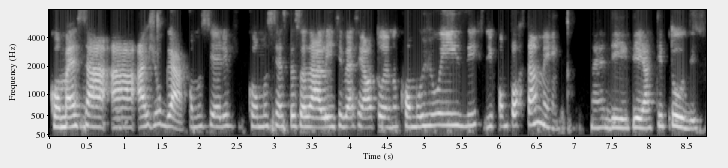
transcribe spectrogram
Começa a, a julgar, como se ele, como se as pessoas ali estivessem atuando como juízes de comportamento, né? De, de atitudes.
